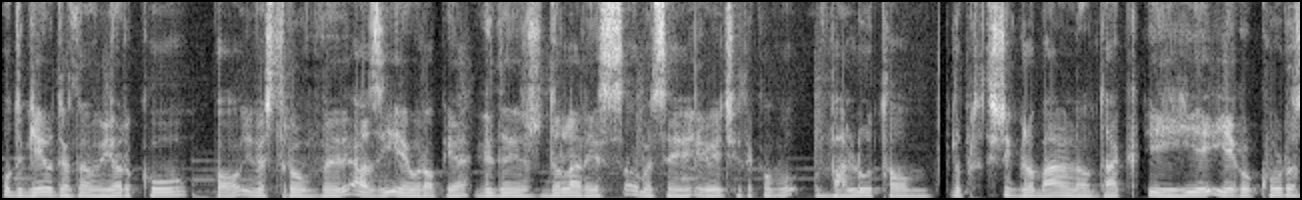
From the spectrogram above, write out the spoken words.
od giełd w Nowym Jorku po inwestorów w Azji i Europie, gdyż dolar jest obecnie, jak wiecie, taką walutą no, praktycznie globalną, tak? I je, jego kurs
